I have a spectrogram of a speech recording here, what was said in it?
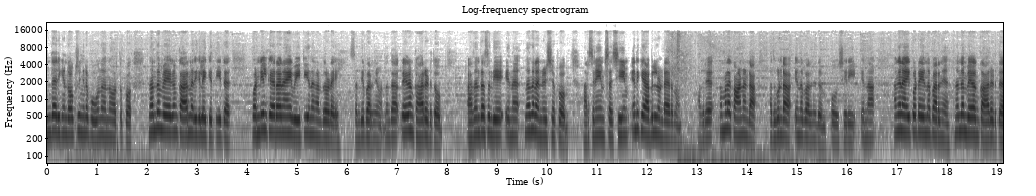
എന്തായിരിക്കും ഡോക്ടർ ഇങ്ങനെ പോകുന്നതെന്ന് ഓർത്തപ്പോൾ നന്ദൻ വേഗം കാറിനരികിലേക്ക് എത്തിയിട്ട് വണ്ടിയിൽ കയറാനായി വെയിറ്റ് ചെയ്യുന്ന കണ്ടതോടെ സന്ധ്യ പറഞ്ഞു നന്ദ വേഗം കാർ എടുത്തോ. അതെന്താ സന്ധ്യയെ എന്ന് നന്ദൻ അന്വേഷിച്ചപ്പോൾ അർച്ചനയും ശശിയും എന്റെ ക്യാബിലുണ്ടായിരുന്നു അവർ നമ്മളെ കാണണ്ട അതുകൊണ്ടാ എന്ന് പറഞ്ഞതും. ഓ ശരി എന്നാ അങ്ങനെ ആയിക്കോട്ടെ എന്ന് പറഞ്ഞ് നന്ദൻ വേഗം കാറെടുത്ത്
